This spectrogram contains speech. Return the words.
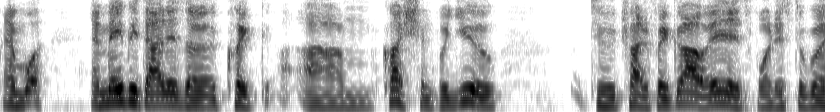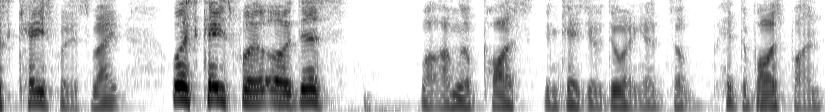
And what? And maybe that is a quick um, question for you to try to figure out is what is the worst case for this, right? Worst case for uh, this. Well, I'm gonna pause in case you're doing it, so hit the pause button.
